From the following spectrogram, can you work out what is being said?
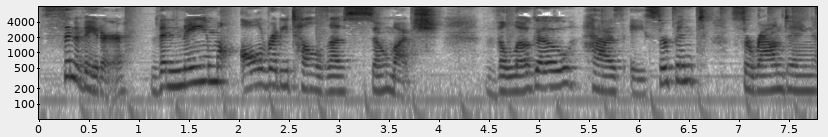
Sinnovator, the name already tells us so much. The logo has a serpent surrounding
